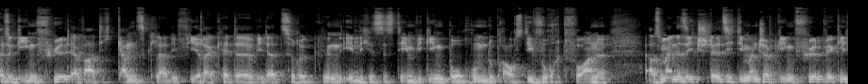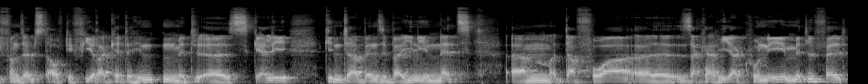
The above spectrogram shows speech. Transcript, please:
Also gegen Fürth erwarte ich ganz klar die Viererkette wieder zurück, ein ähnliches System wie gegen Bochum. Du brauchst die Wucht vorne. Aus meiner Sicht stellt sich die Mannschaft gegen Fürth wirklich von selbst auf. Die Viererkette hinten mit äh, Skelly, Ginter, Benzebaini und Netz. Ähm, davor äh, Zakaria Kone im Mittelfeld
